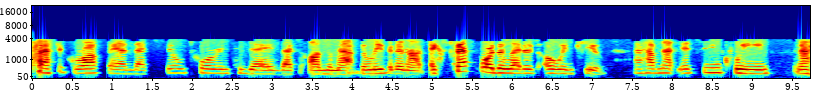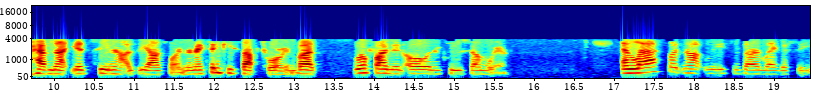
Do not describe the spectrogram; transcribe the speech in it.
classic rock band that's still touring today that's on the map. Believe it or not, except for the letters O and Q. I have not yet seen Queen, and I have not yet seen Ozzy Osbourne, and I think he stopped touring, but we'll find an O and a Q somewhere. And last but not least is our legacy.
